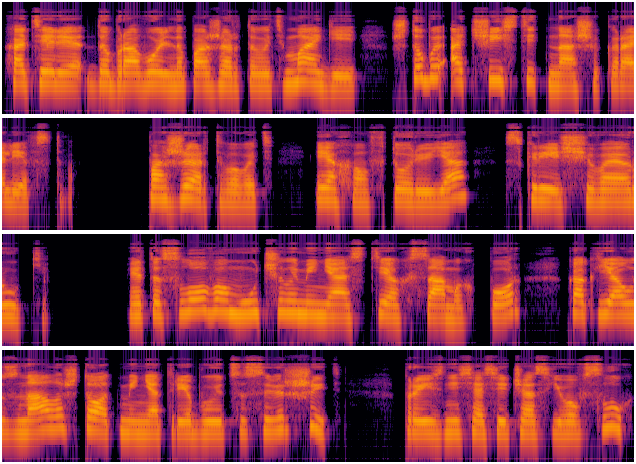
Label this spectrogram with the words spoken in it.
хотели добровольно пожертвовать магией, чтобы очистить наше королевство». «Пожертвовать», — эхом вторю я, скрещивая руки. Это слово мучило меня с тех самых пор, как я узнала, что от меня требуется совершить. Произнеся сейчас его вслух,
